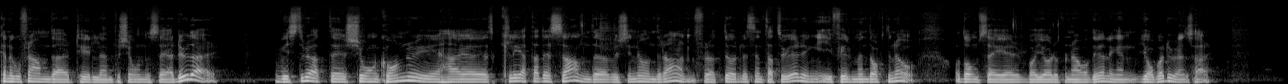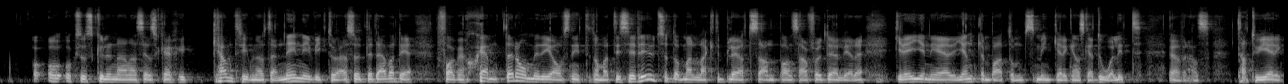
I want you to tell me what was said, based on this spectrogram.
kan du gå fram där till en person och säga du där, visste du att eh, Sean Connery kletade sand över sin underarm för att dölja sin tatuering i filmen Dr. No? Och de säger, vad gör du på den här avdelningen? Jobbar du ens här? Och, och så skulle en annan säga så kanske kan trimma och säga nej nej Viktor, alltså det där var det Fabian skämtade om i det avsnittet om att det ser ut som att de har lagt blöt sand på hans arm för att dölja det. Grejen är egentligen bara att de sminkade ganska dåligt över hans tatuering.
